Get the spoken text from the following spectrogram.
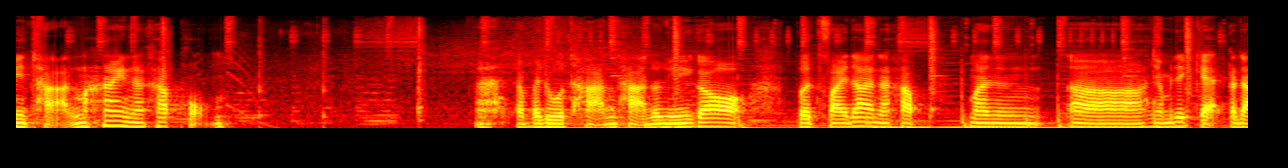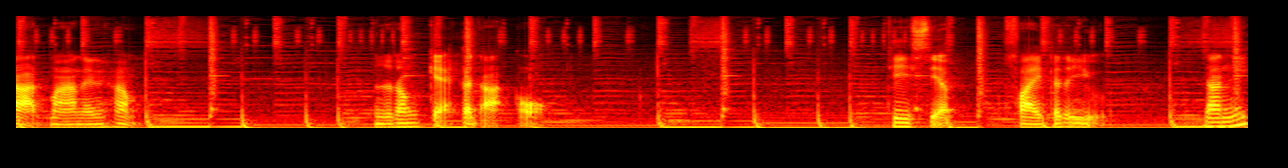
มีฐานมาให้นะครับผมจะไปดูฐานฐานตัวนี้ก็เปิดไฟได้นะครับ มันยังไม่ได้แกะกระดาษมาเลยนะครับ มันจะต้องแกะกระดาษออก ที่เสียบไฟก็จะอยู่ด้านนี้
